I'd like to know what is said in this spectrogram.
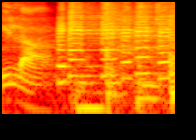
fila.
